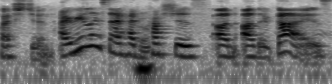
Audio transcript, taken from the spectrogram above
question. I realized I had crushes on other guys,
